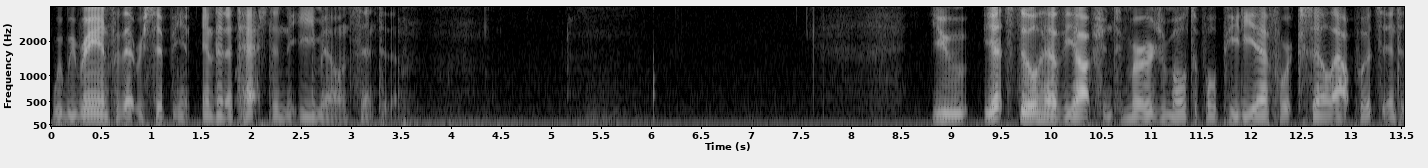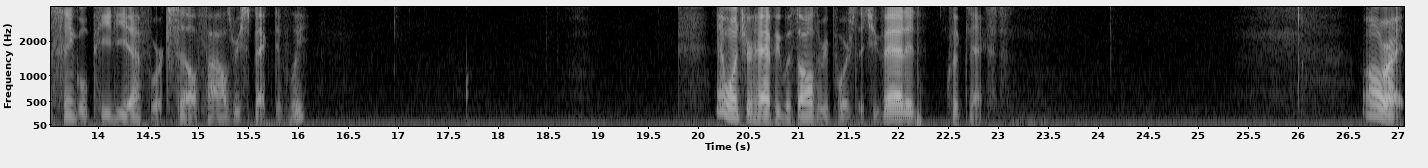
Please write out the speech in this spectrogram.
will be ran for that recipient and then attached in the email and sent to them. You yet still have the option to merge multiple PDF or Excel outputs into single PDF or Excel files respectively. And once you're happy with all the reports that you've added, click Next. Alright,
